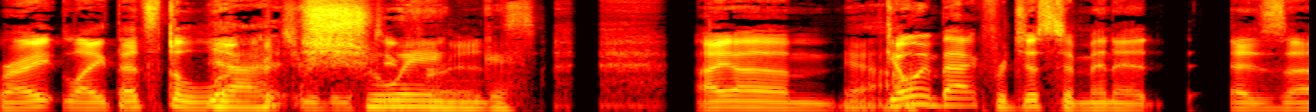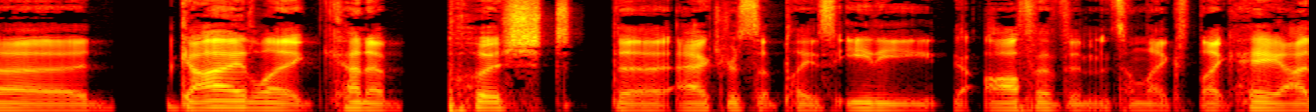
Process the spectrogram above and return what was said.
right? Like that's the look Yeah, between these swing. two friends. I um Yeah. going back for just a minute as a guy like kind of pushed the actress that plays Edie off of him and like like hey I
